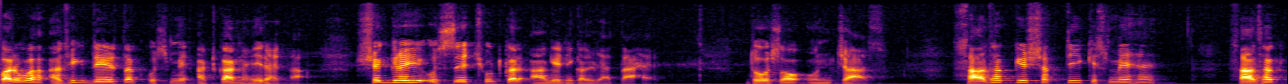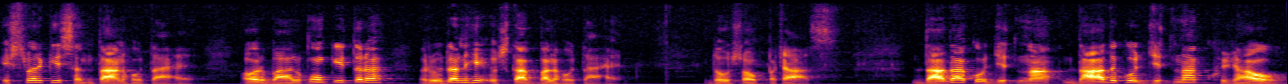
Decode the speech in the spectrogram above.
पर वह अधिक देर तक उसमें अटका नहीं रहता। शीघ्र ही उससे छूटकर आगे निकल जाता है। दो सौ उनचास। साधक की शक्ति किसमें है? साधक ईश्वर की संतान होता है और बालकों की तरह रुदन ही उसका बल होता है। 250 दादा को जितना, दाद को जितना खुजाओ,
